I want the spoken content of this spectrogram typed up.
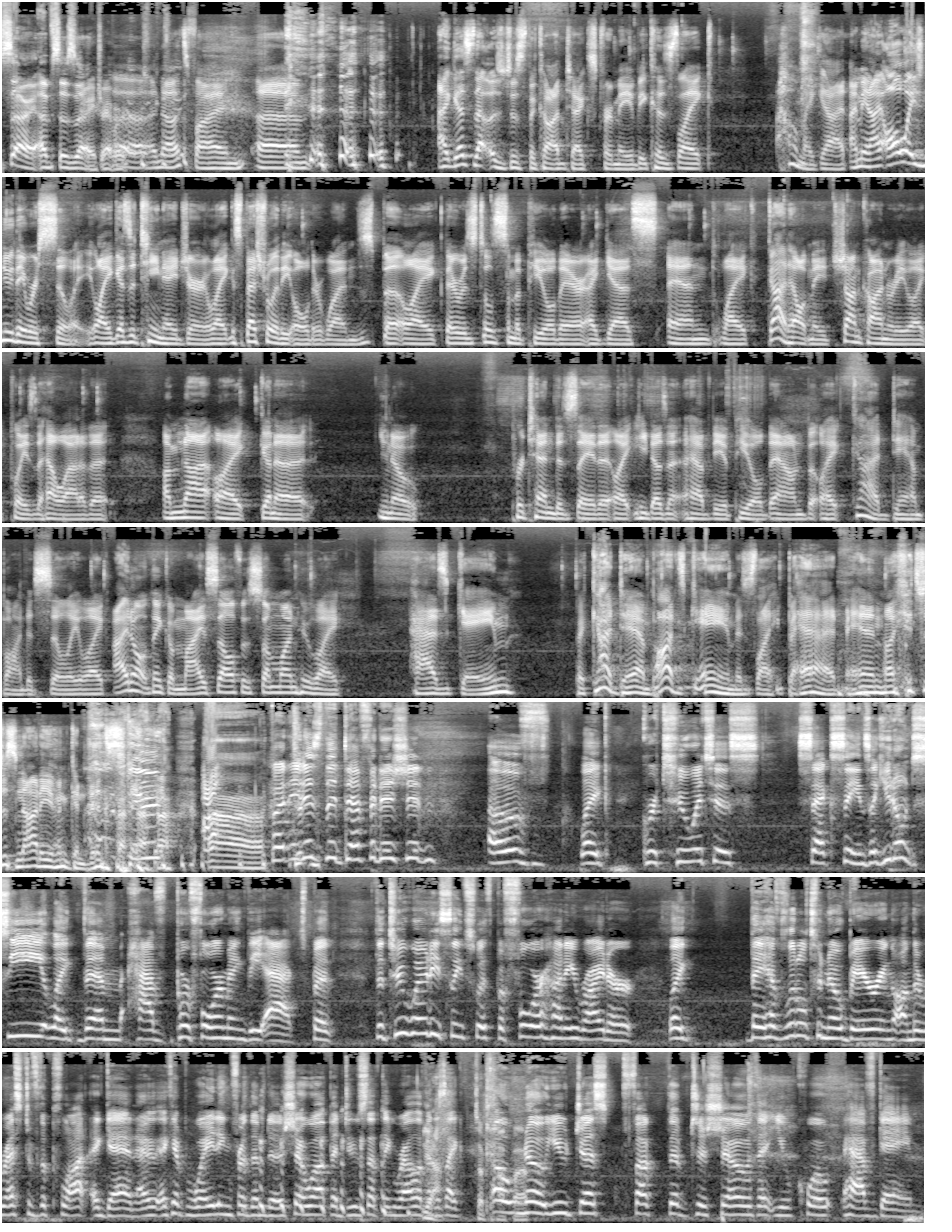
Sorry, I'm so sorry, Trevor. Uh, no, it's fine. Um, I guess that was just the context for me because, like, oh my god. I mean, I always knew they were silly, like as a teenager, like especially the older ones, but like there was still some appeal there, I guess. And like, God help me, Sean Connery like plays the hell out of it. I'm not like gonna, you know, pretend to say that like he doesn't have the appeal down, but like, god damn, Bond is silly. Like, I don't think of myself as someone who like has game. But goddamn, Bond's game is like bad, man. Like it's just not even convincing. Dude, I- uh, but it is the definition of like gratuitous sex scenes. Like you don't see like them have performing the act, but the two women he sleeps with before Honey Ryder, like they have little to no bearing on the rest of the plot again. I, I kept waiting for them to show up and do something relevant. I was like, oh up. no, you just fucked them to show that you quote have game.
